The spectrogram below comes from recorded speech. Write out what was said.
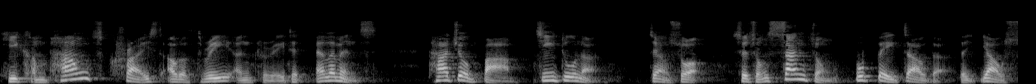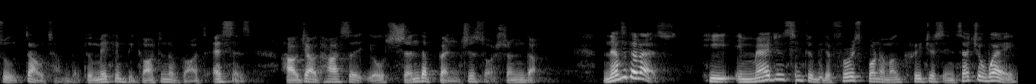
He compounds Christ out of three uncreated elements。他就把基督呢这样说。是从三种不被造的的要素造成的，to make him begotten of God's essence，好叫他是由神的本质所生的。Nevertheless, he imagines him to be the firstborn among creatures in such a way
